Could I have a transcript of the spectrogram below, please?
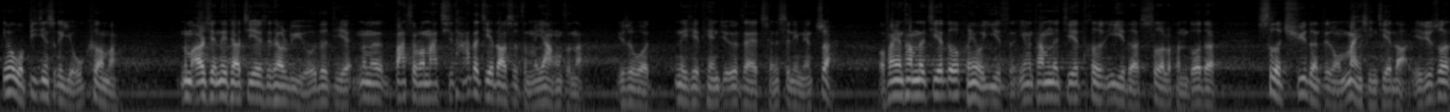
因为我毕竟是个游客嘛，那么而且那条街是条旅游的街，那么巴塞罗那其他的街道是怎么样子呢？于是我那些天就又在城市里面转。我发现他们的街都很有意思，因为他们的街特意的设了很多的社区的这种慢行街道，也就是说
